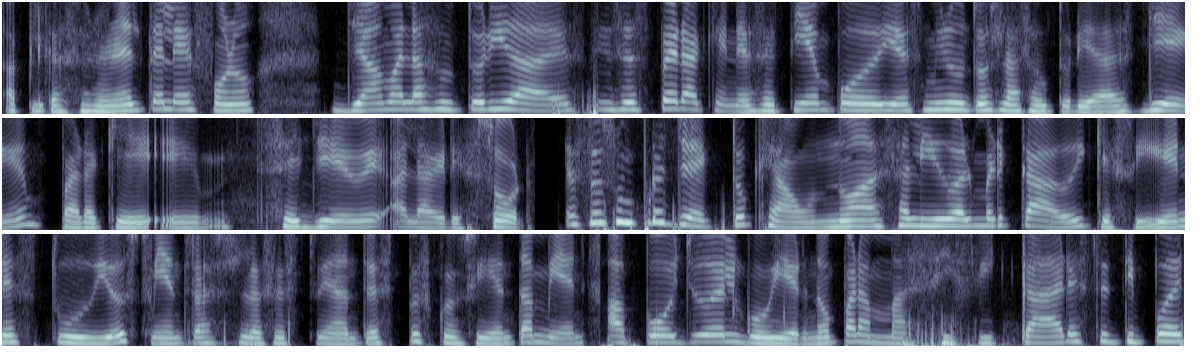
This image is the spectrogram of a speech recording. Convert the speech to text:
aplicación en el teléfono llama a las autoridades y se espera que en ese tiempo de 10 minutos las autoridades lleguen para que eh, se lleve al agresor. Esto es un proyecto que aún no ha salido al mercado y que sigue en estudios mientras los estudiantes pues consiguen también apoyo del gobierno para masificar este tipo de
